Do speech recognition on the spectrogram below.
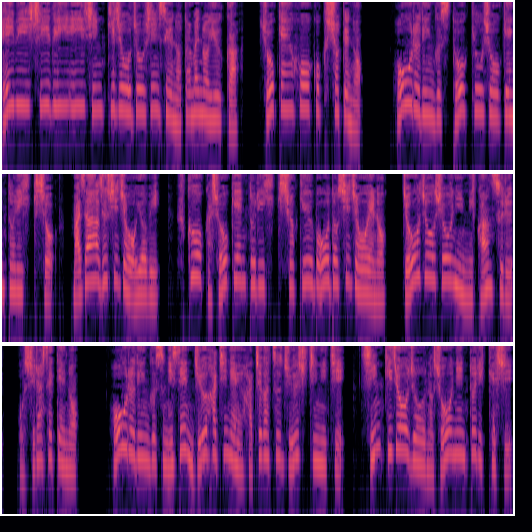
ABCDE 新規上場申請のための有価、証券報告書手のホールディングス東京証券取引所、マザーズ市場及び福岡証券取引所級ボード市場への上場承認に関するお知らせ手のホールディングス2018年8月17日、新規上場の承認取り消し、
